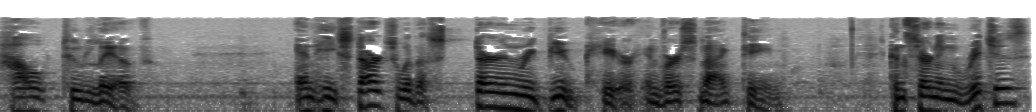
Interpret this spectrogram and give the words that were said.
how to live. And he starts with a stern rebuke here in verse 19 concerning riches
